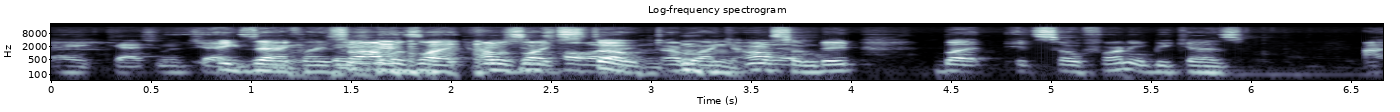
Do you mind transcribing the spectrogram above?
Hey, the check. Exactly. So I was like, I was like stoked. I'm like, Yeah. awesome, dude. But it's so funny because I,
